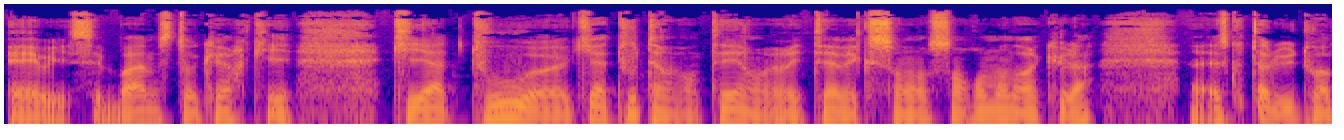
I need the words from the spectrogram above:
Eh oui, c'est Bram Stoker qui qui a tout euh, qui a tout inventé en vérité avec son son roman Dracula. Euh, est-ce que tu as lu toi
